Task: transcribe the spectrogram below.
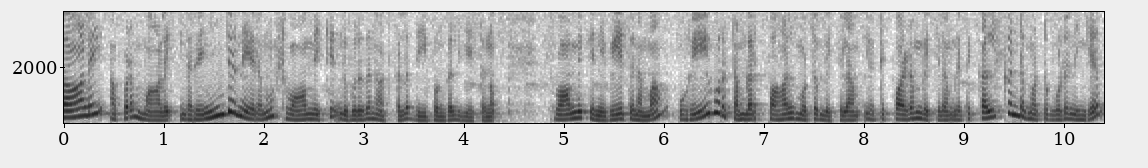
காலை அப்புறம் மாலை இந்த ரெண்டு நேரமும் சுவாமிக்கு இந்த விரத நாட்களில் தீபங்கள் ஏற்றணும் சுவாமிக்கு நிவேதனமாக ஒரே ஒரு டம்ளர் பால் மட்டும் வைக்கலாம் இல்லாட்டி பழம் வைக்கலாம் இல்லாட்டி கல்கண்டு மட்டும் கூட நீங்கள்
